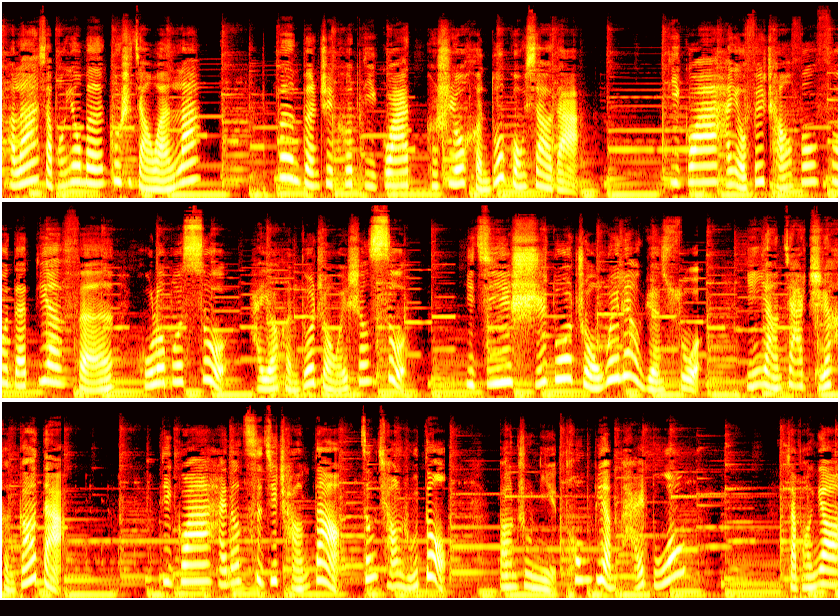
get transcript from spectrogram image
好啦，小朋友们，故事讲完啦。笨笨这颗地瓜可是有很多功效的，地瓜含有非常丰富的淀粉、胡萝卜素，还有很多种维生素，以及十多种微量元素，营养价值很高的。地瓜还能刺激肠道，增强蠕动，帮助你通便排毒哦。小朋友，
